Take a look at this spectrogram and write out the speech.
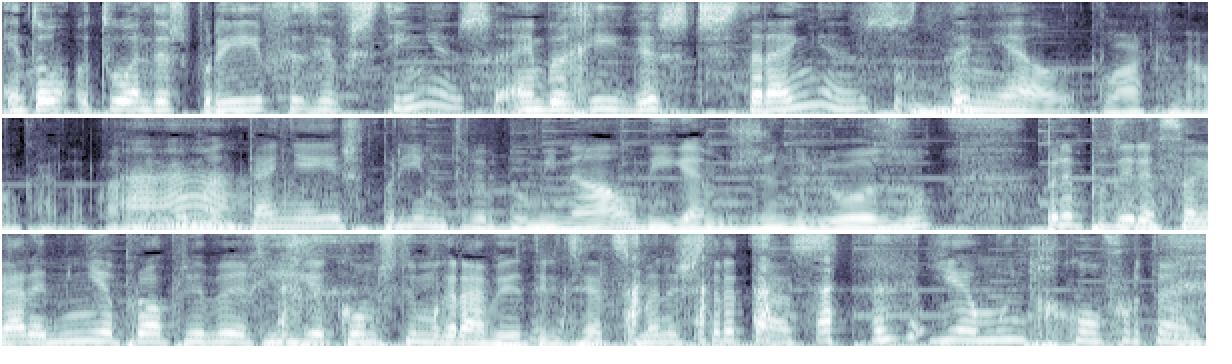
Então tu andas por aí a fazer festinhas em barrigas de estranhas, Daniel? Claro que não, Carla. Claro. Ah. Eu mantenho perímetro abdominal, digamos, generoso, para poder afagar a minha própria barriga como se de uma grávida de 37 semanas se tratasse. E é muito reconfortante.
